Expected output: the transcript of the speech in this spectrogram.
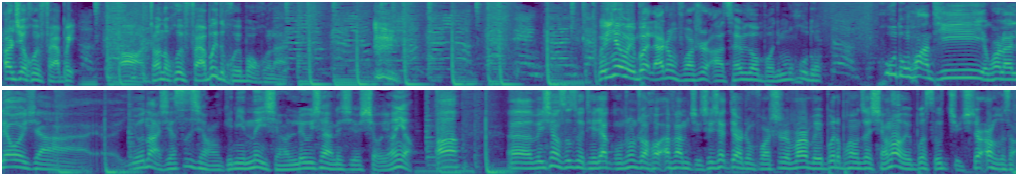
而且会翻倍啊，真的会翻倍的回报回来。微信、微博两种方式啊，参与到帮你们互动，互动话题一块来聊一下。有哪些事情给你内心留下那些小阴影啊？呃，微信搜索添加公众账号 FM 九七七。第二种方式，玩微博的朋友在新浪微博搜九七七二和三，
